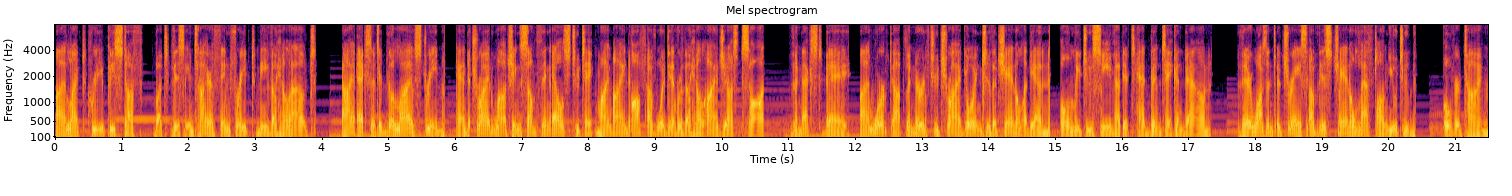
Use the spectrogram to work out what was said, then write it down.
I liked creepy stuff, but this entire thing freaked me the hell out. I exited the live stream and tried watching something else to take my mind off of whatever the hell I just saw. The next day, I worked up the nerve to try going to the channel again, only to see that it had been taken down. There wasn't a trace of this channel left on YouTube. Over time,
